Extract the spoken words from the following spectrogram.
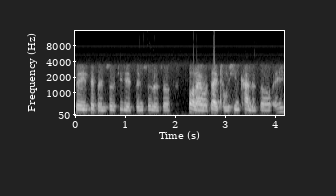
所以这本书集结成书的时候，后来我再重新看的时候，哎，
